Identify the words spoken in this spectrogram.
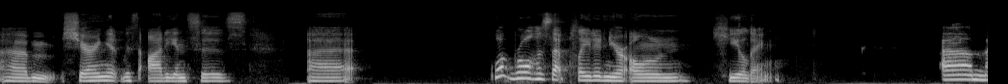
um, sharing it with audiences, uh, what role has that played in your own healing? Um,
